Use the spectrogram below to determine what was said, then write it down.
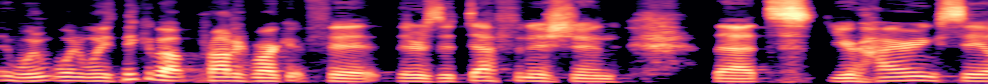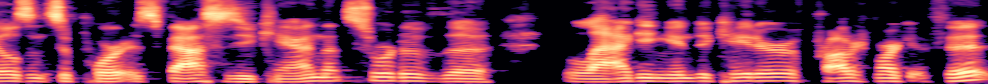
When, when we think about product market fit, there's a definition that you're hiring sales and support as fast as you can. That's sort of the lagging indicator of product market fit.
